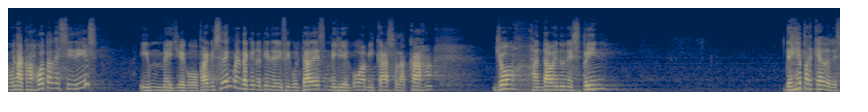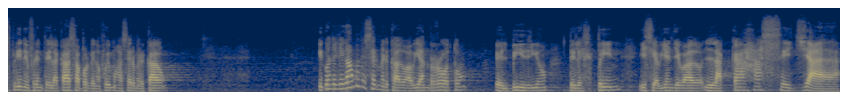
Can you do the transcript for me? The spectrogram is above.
una cajota de CDs y me llegó, para que se den cuenta que no tiene dificultades, me llegó a mi casa la caja. Yo andaba en un sprint, dejé parqueado el sprint enfrente de la casa porque nos fuimos a hacer mercado. Y cuando llegamos de hacer mercado habían roto el vidrio del sprint y se habían llevado la caja sellada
